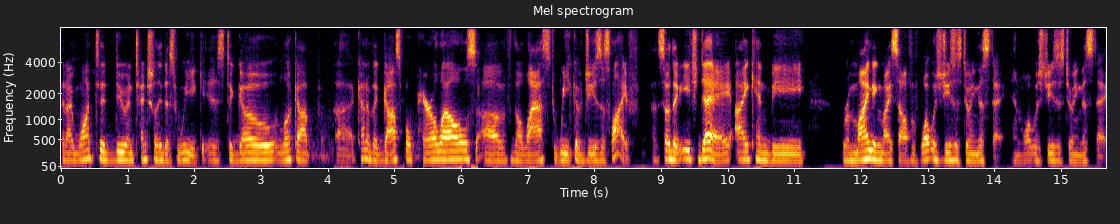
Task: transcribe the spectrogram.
that I want to do intentionally this week is to go look up uh, kind of the gospel parallels of the last week of Jesus' life, so that each day I can be reminding myself of what was Jesus doing this day and what was Jesus doing this day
